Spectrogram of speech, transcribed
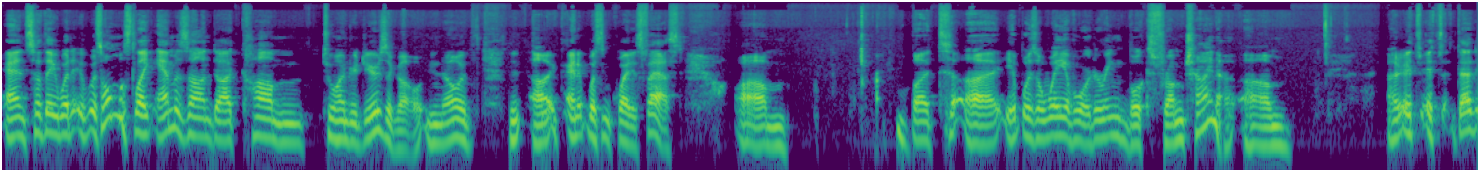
and so they would, it was almost like Amazon.com 200 years ago, you know, uh, and it wasn't quite as fast. Um, but uh, it was a way of ordering books from China. Um, uh, it's it's that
